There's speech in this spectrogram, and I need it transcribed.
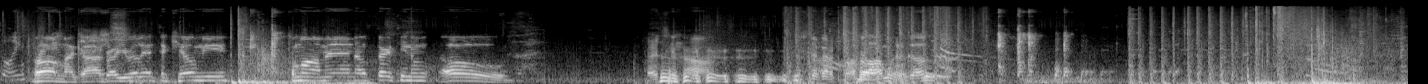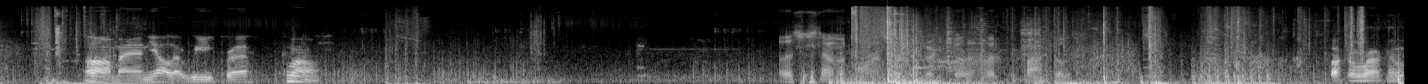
Going for Oh my god, bro, you really had to kill me? Come on, man. I was 13. on- Oh. 13 no. Oh. You still got a Bro, I'm gonna- go. Oh man, y'all are weak, bro. Come on. Oh, Let's just stand in the corner and let the 30 kill and let the 5 kill us. Fucking rockin'.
